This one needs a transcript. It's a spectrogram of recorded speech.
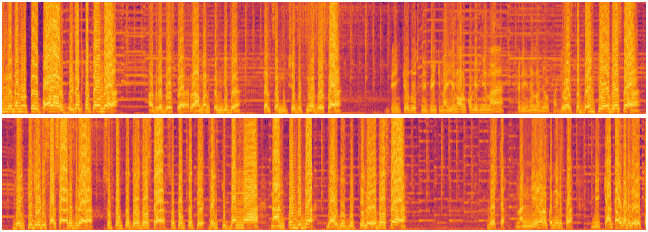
ಹಿಂಗದನು ಅಂತ ಬಾಳ ಬಿಲ್ಡಪ್ ಕೊಟ್ಟ ಒಂದ ಆದ್ರ ದೋಸ್ತ ರಾಮನ್ ತಂಗಿದ್ದ ಕೆಲ್ಸ ಮುಗಿಸ ಬಿಟ್ನೋ ದೋಸ್ತ. ಬೆಂಕಿ ದೋಸ್ತ ನೀ ಬೆಂಕಿ ನಾ ಏನೋ ಅನ್ಕೊಂಡಿದ್ನಿ ನಾ ಕರೆ ಏನೇನೋ ದೋಸ್ತ ಬೆಂಕಿ ಓ ದೋಸ್ತ? ಬೆಂಕಿ ಜೋಡಿ ಸರ್ಸ ಆಡಿದ್ರ ಸುಟ್ಟು ಹೋಗ್ತೈತಿ ಓ ದೋಸ್ತ ಸುಟ್ಟು ಹೋಗ್ತೈತಿ ಬೆಂಕಿ ಇದ್ದಂಗ ನಾ ಅನ್ಕೊಂಡಿದ್ದ ಯಾವ್ದು ಬಿಟ್ಟಿಲ್ಲ ಓ ದೋಸ್ತ. ದೋಸ್ತ ನನ್ ಏನೋ ಅನ್ಕೊಂಡೇನಪ್ಪ ನೀ ಕ್ಯಾಟ್ ಅವಗಾಡಿದೇವಪ್ಪ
